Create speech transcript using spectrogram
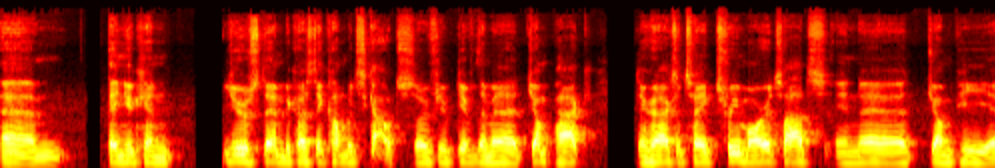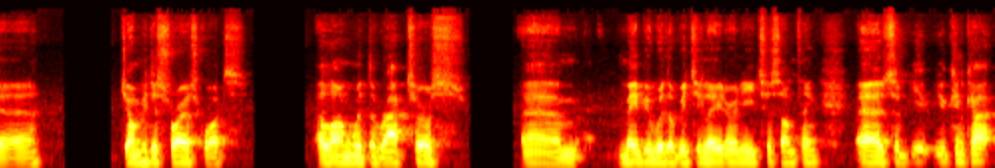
um, then you can use them because they come with scouts. So if you give them a jump pack, they can actually take three Moritats in uh, jumpy uh, jumpy destroyer squads, along with the Raptors, um, maybe with a Vigilator in each or something. Uh, so you, you can ca-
